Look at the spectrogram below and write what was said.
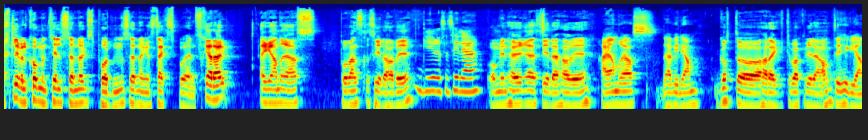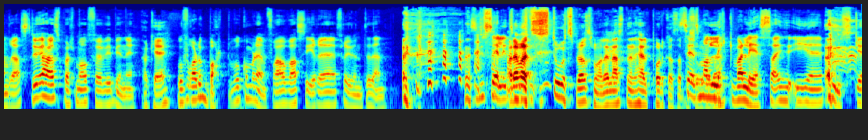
Hjertelig velkommen til Søndagspodden, søndagens tekst på en fredag. Jeg er Andreas. På venstre side har vi, Gyri Cecilie. og min høyre side har vi. Hei, Andreas. Det er William. Godt å ha deg tilbake, William. Alltid hyggelig, Andreas. Du, Jeg har et spørsmål før vi begynner. Ok. Hvorfor har du bart? Hvor kommer den fra, og hva sier eh, fruen til den? Du ser litt Ja, det var et sånn- stort spørsmål. Det er nesten en hel podkastepisode. Ser ut som han Lech Walesa i, i eh, polske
